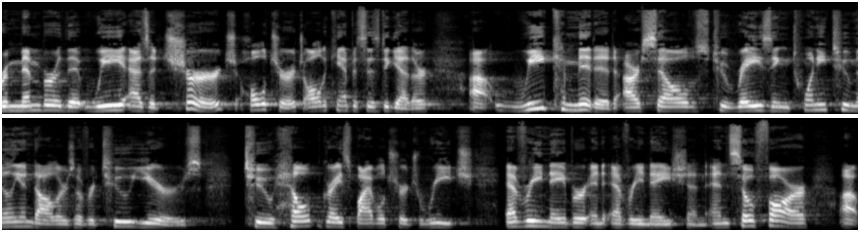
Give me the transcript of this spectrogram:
remember that we as a church, whole church, all the campuses together, uh, we committed ourselves to raising $22 million over two years to help Grace Bible Church reach every neighbor and every nation. And so far, uh,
